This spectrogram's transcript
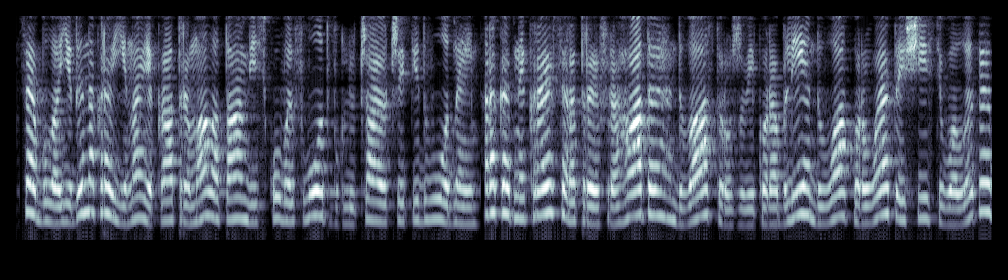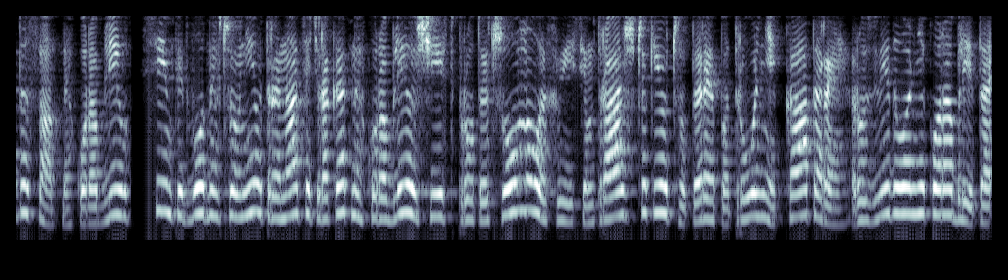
Це була єдина країна, яка тримала там військовий флот, включаючи підводний ракетний крейсер, три фрегати, два сторожові кораблі, два корвети, шість великих десантних кораблів, сім підводних човнів, 13 ракетних кораблів, шість протичовнових, вісім тральщиків, чотири патрульні катери, розвідувальні кораблі та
